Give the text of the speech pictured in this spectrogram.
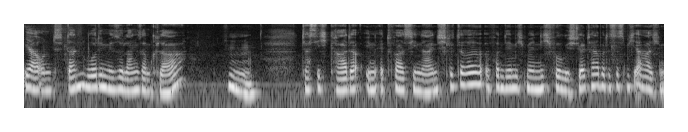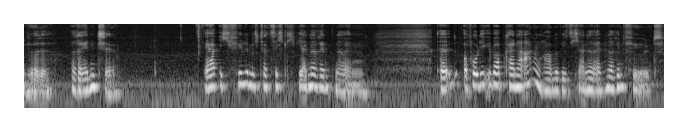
Ja, und dann wurde mir so langsam klar, hm, dass ich gerade in etwas hineinschlittere, von dem ich mir nicht vorgestellt habe, dass es mich erreichen würde. Rente. Ja, ich fühle mich tatsächlich wie eine Rentnerin. Äh, obwohl ich überhaupt keine Ahnung habe, wie sich eine Rentnerin fühlt.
